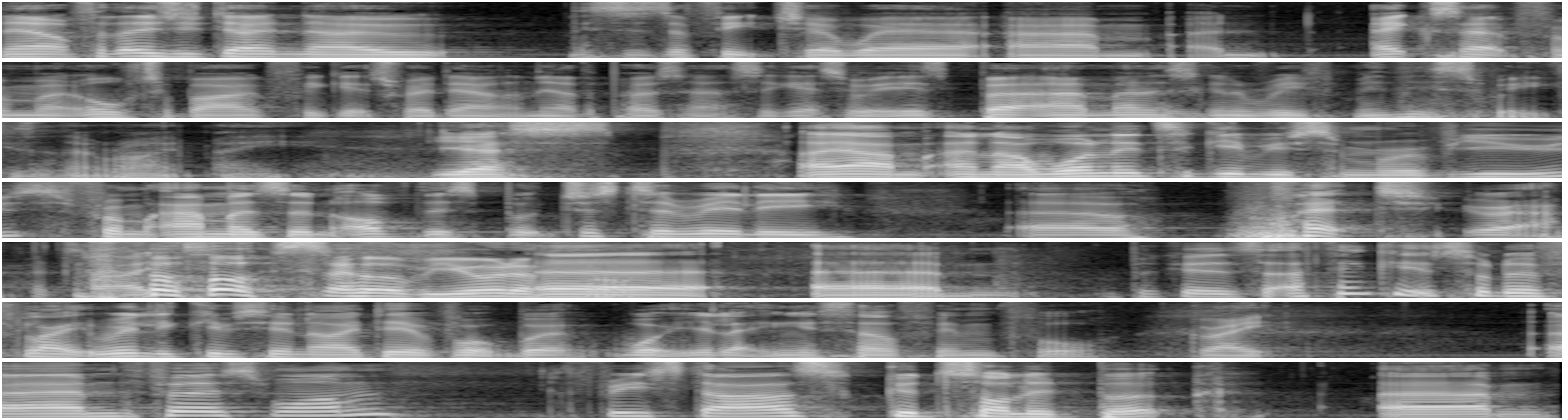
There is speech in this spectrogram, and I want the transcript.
Now, for those who don't know, this is a feature where um, an excerpt from an autobiography gets read out and the other person has to guess who it is. But uh, Man is going to read for me this week, isn't that right, mate? Yes, I am. And I wanted to give you some reviews from Amazon of this book just to really uh, whet your appetite. oh, so beautiful. Uh, um, because I think it sort of like really gives you an idea of what, what you're letting yourself in for. Great. Um, the first one, three stars, good solid book, um,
